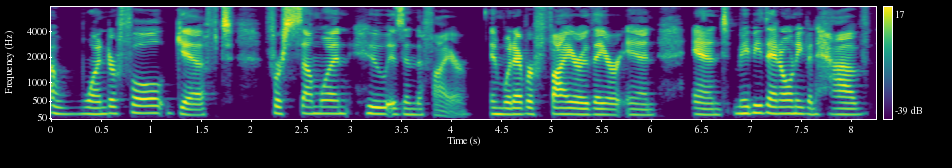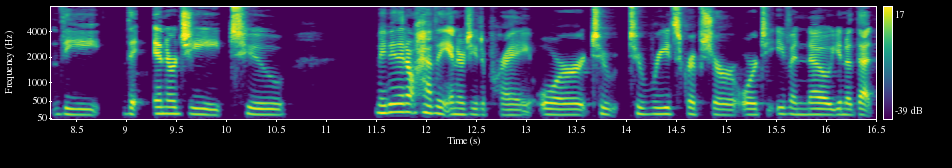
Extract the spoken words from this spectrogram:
a wonderful gift for someone who is in the fire in whatever fire they are in. And maybe they don't even have the, the energy to, maybe they don't have the energy to pray or to to read scripture or to even know you know that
